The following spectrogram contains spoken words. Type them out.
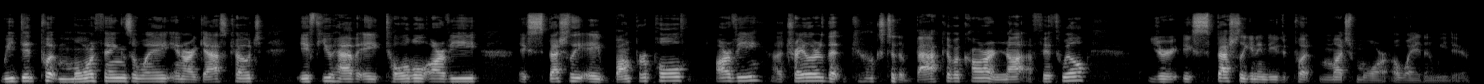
We did put more things away in our gas coach. If you have a towable RV, especially a bumper pull RV, a trailer that hooks to the back of a car and not a fifth wheel, you're especially going to need to put much more away than we do.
